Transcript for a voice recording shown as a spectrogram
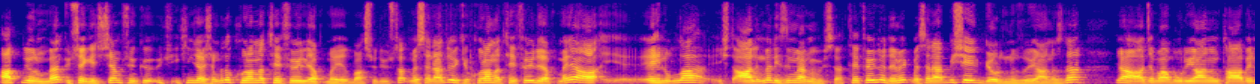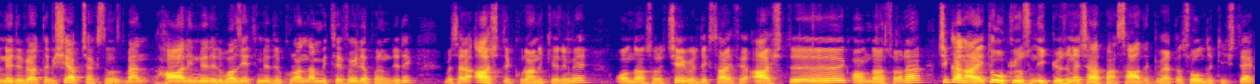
atlıyorum ben. Üçe geçeceğim. Çünkü üç, ikinci aşamada Kur'an'la tefeül yapmayı bahsediyor Üstad. Mesela diyor ki Kur'an'la tefeül yapmaya ehlullah işte alimler izin vermemişler. Tefeül ne demek? Mesela bir şey gördünüz rüyanızda. Ya acaba bu rüyanın tabiri nedir? Veyahut da bir şey yapacaksınız. Ben halim nedir, vaziyetim nedir? Kur'an'dan bir tefeül yaparım dedik. Mesela açtık Kur'an-ı Kerim'i. Ondan sonra çevirdik, sayfayı açtık. Ondan sonra çıkan ayeti okuyorsun. ilk gözüne çarpan sağdaki veyahut da soldaki işte.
